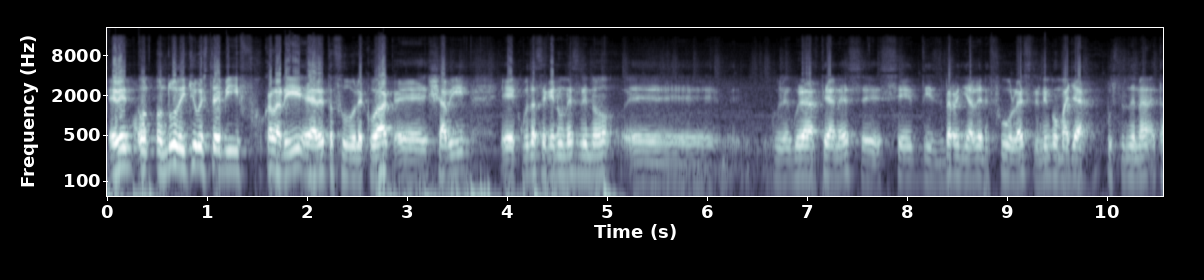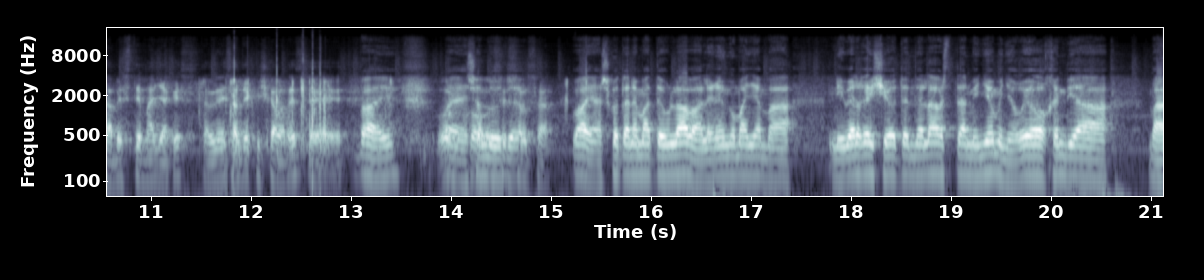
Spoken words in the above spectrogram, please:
Eben, on, ondu ditu beste bi jokalari, eh, areto futbolekoak, eh, Xabi, eh, komentatzen genuen ez leno, eh, gure, gure artean ez, eh, ze dizberdina den futbola ez, lehenengo maila ikusten dena eta beste mailak ez, eta lehen esaldeak pixka bat ez, eh, Bai, bai, esan dut. salsa. Bai, askotan emateula, ba, lehenengo mailan ba, nivel gehiago egoten dela, bestetan minio, minio geho jendia, ba,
